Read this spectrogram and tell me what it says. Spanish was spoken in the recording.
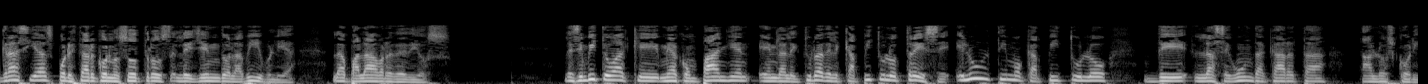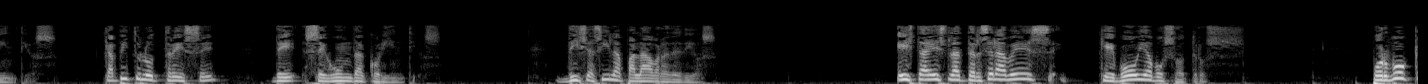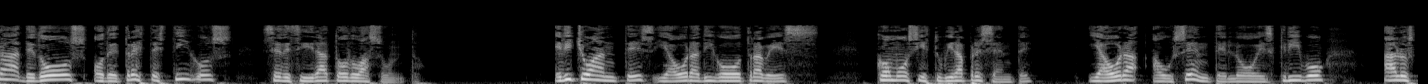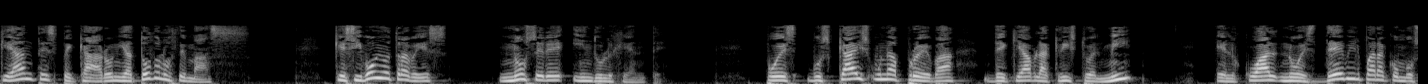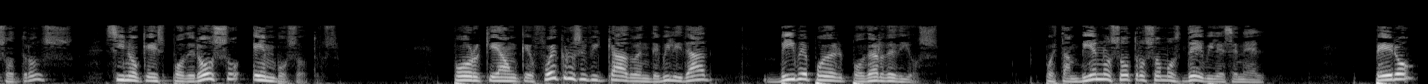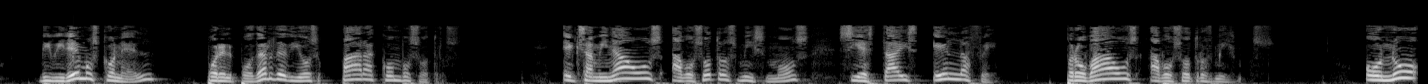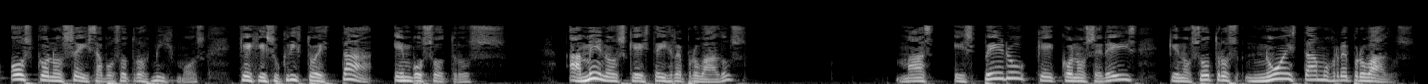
Gracias por estar con nosotros leyendo la Biblia, la palabra de Dios. Les invito a que me acompañen en la lectura del capítulo 13, el último capítulo de la segunda carta a los Corintios. Capítulo 13 de Segunda Corintios. Dice así la palabra de Dios. Esta es la tercera vez que voy a vosotros por boca de dos o de tres testigos se decidirá todo asunto. He dicho antes y ahora digo otra vez, como si estuviera presente, y ahora ausente lo escribo a los que antes pecaron y a todos los demás, que si voy otra vez, no seré indulgente. Pues buscáis una prueba de que habla Cristo en mí, el cual no es débil para con vosotros, sino que es poderoso en vosotros. Porque aunque fue crucificado en debilidad, vive por el poder de Dios. Pues también nosotros somos débiles en él. Pero viviremos con él por el poder de Dios para con vosotros. Examinaos a vosotros mismos si estáis en la fe. Probaos a vosotros mismos ¿O no os conocéis a vosotros mismos que Jesucristo está en vosotros, a menos que estéis reprobados? Mas espero que conoceréis que nosotros no estamos reprobados,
